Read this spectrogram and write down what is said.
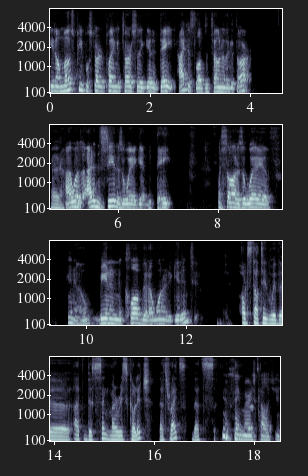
You know, most people started playing guitar so they get a date. I just loved the tone of the guitar. Oh, yeah. I was I didn't see it as a way of getting a date. I saw it as a way of, you know, being in a club that I wanted to get into. All started with uh, at the St. Mary's College. That's right. That's yeah, St. Mary's College. Yeah.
